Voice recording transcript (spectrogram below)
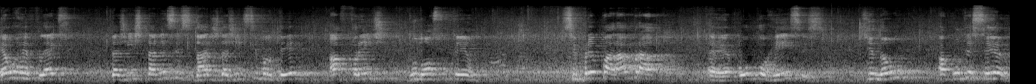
é um reflexo da gente da necessidade da gente se manter à frente do nosso tempo, se preparar para é, ocorrências que não aconteceram.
